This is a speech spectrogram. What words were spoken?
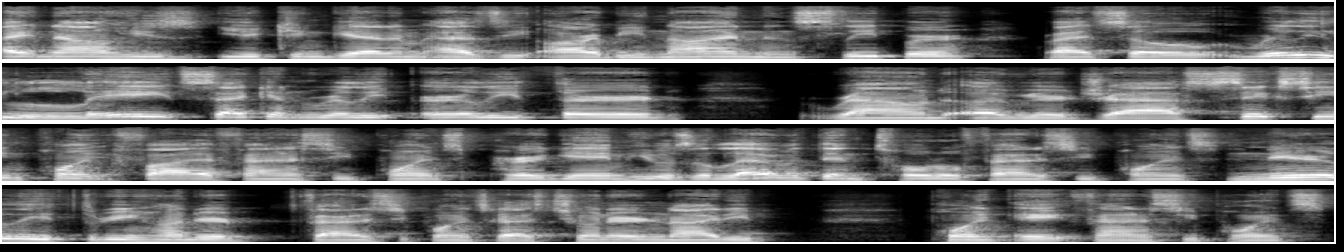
Right now, he's you can get him as the RB9 in sleeper, right? So really late second, really early third round of your draft. 16.5 fantasy points per game. He was 11th in total fantasy points, nearly 300 fantasy points, guys. 290.8 fantasy points.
